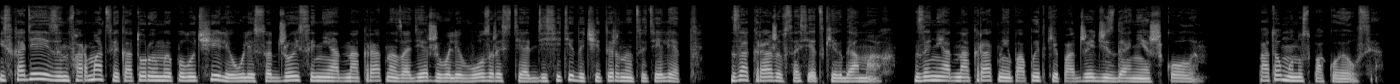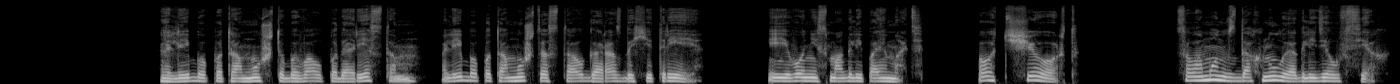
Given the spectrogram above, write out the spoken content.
Исходя из информации, которую мы получили, Улиса Джойса неоднократно задерживали в возрасте от 10 до 14 лет за кражи в соседских домах, за неоднократные попытки поджечь здание школы. Потом он успокоился. Либо потому, что бывал под арестом, либо потому, что стал гораздо хитрее, и его не смогли поймать. О, чёрт! Соломон вздохнул и оглядел всех.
